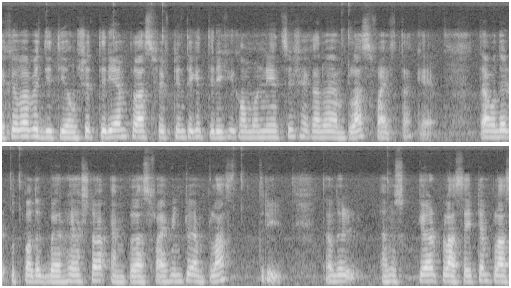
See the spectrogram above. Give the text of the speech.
একইভাবে দ্বিতীয় অংশে থ্রি এম প্লাস ফিফটিন থেকে থ্রিকে কমন নিয়েছি, সেখানেও এম প্লাস ফাইভ থাকে। তাই আমাদের উৎপাদক বের হয়ে আসলো M plus five into M plus three তাই আমাদের M square plus eight M plus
